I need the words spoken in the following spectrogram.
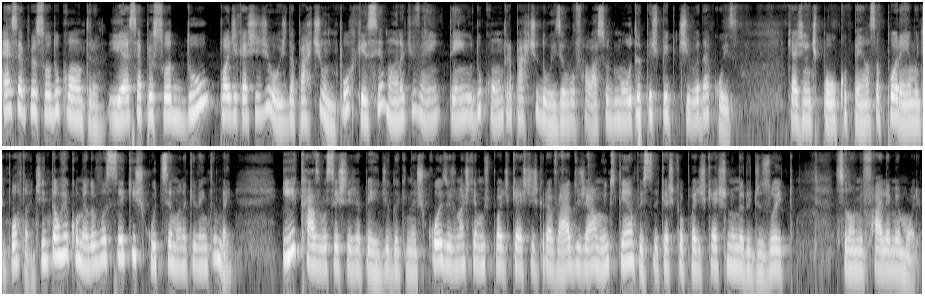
Essa é a pessoa do contra e essa é a pessoa do podcast de hoje, da parte 1, porque semana que vem tem o do contra, parte 2. Eu vou falar sobre uma outra perspectiva da coisa, que a gente pouco pensa, porém é muito importante. Então recomendo a você que escute semana que vem também. E caso você esteja perdido aqui nas coisas, nós temos podcasts gravados já há muito tempo. Esse daqui acho que é o podcast número 18, se não me falha a memória.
